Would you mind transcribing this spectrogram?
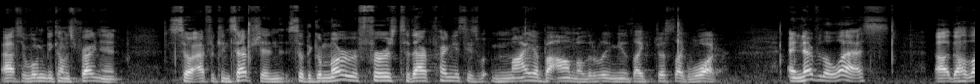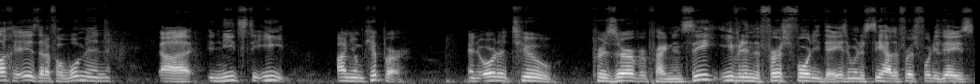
after a woman becomes pregnant, so after conception, so the Gemara refers to that pregnancy as Maya Ba'alma, literally means like just like water. And nevertheless, uh, the halacha is that if a woman uh, needs to eat on Yom Kippur in order to preserve her pregnancy, even in the first 40 days, and we're going to see how the first 40 days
